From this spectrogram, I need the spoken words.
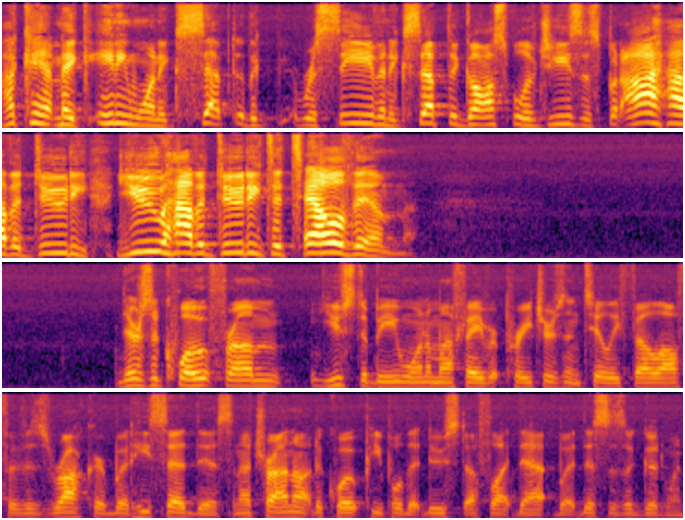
I can't make anyone accept the, receive and accept the gospel of Jesus, but I have a duty. You have a duty to tell them. There's a quote from, used to be one of my favorite preachers until he fell off of his rocker, but he said this, and I try not to quote people that do stuff like that, but this is a good one.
